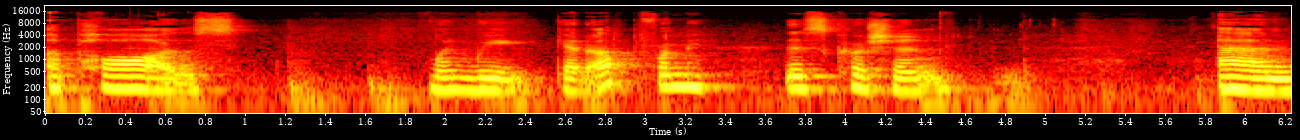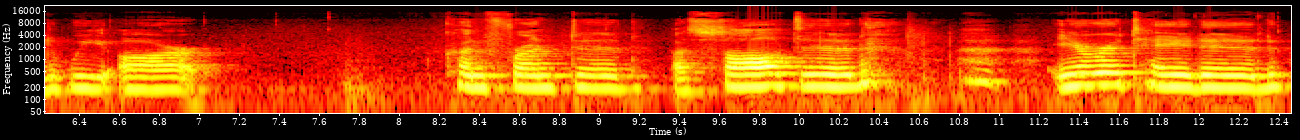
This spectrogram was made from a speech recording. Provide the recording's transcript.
A pause when we get up from this cushion and we are confronted, assaulted, irritated,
